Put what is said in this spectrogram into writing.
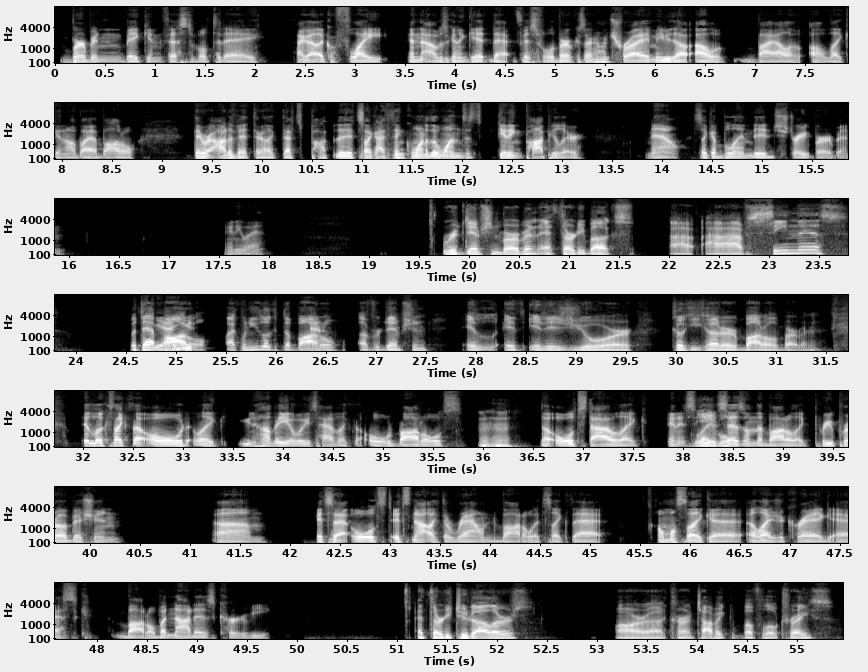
Bourbon Bacon Festival today. I got like a flight, and I was going to get that fistful of bourbon because I'm going to try it. Maybe I'll, I'll buy, I'll, I'll like it, and I'll buy a bottle. They were out of it. They're like, that's pop. It's like I think one of the ones that's getting popular now. It's like a blended straight bourbon. Anyway, redemption bourbon at 30 bucks. I, I've seen this, but that Yeah, you- bottle, like when you look at the bottle of redemption, it, it it is your cookie cutter bottle of bourbon. it looks like the old, like you know how they always have like the old bottles Mm-hmm. the old style like and it even says on the bottle like pre-prohibition um it's that old it's not like the round bottle. It's like that almost like a elijah craig-esque bottle but not as curvy. At $32, our uh, current topic, Buffalo Trace.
